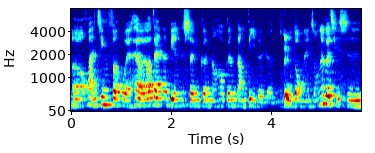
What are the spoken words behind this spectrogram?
呃环境氛围，还有要在那边生根，然后跟当地的人互动那种，那个其实。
